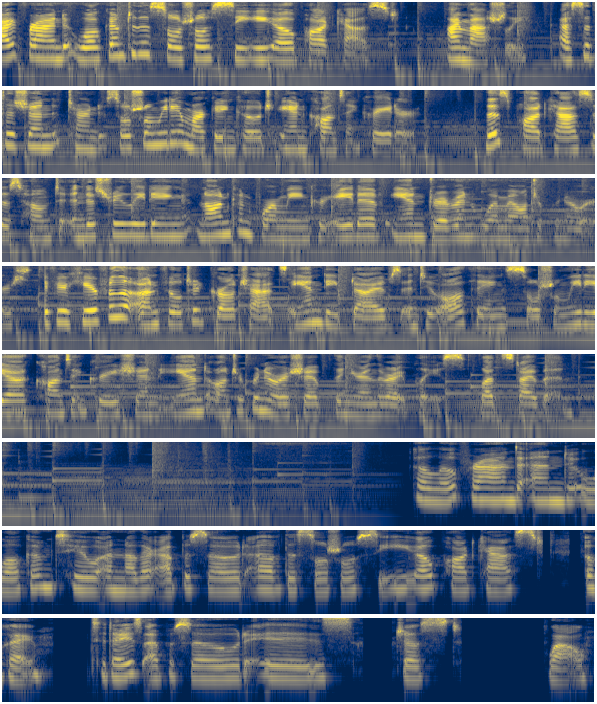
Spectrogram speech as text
Hi, friend. Welcome to the Social CEO podcast. I'm Ashley, esthetician turned social media marketing coach and content creator. This podcast is home to industry leading, non conforming, creative, and driven women entrepreneurs. If you're here for the unfiltered girl chats and deep dives into all things social media, content creation, and entrepreneurship, then you're in the right place. Let's dive in. Hello, friend, and welcome to another episode of the Social CEO podcast. Okay, today's episode is just wow.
